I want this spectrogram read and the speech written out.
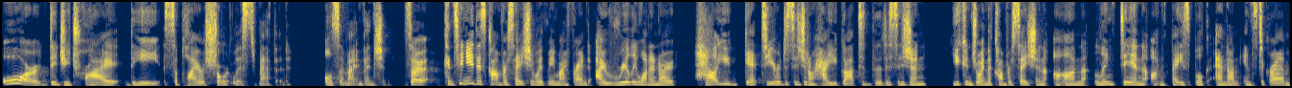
or did you try the supplier shortlist method? Also my invention. So continue this conversation with me, my friend. I really want to know how you get to your decision or how you got to the decision you can join the conversation on LinkedIn, on Facebook, and on Instagram.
